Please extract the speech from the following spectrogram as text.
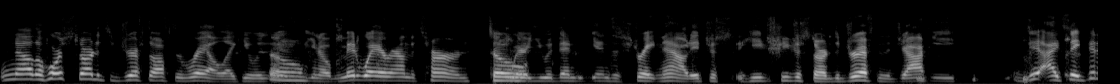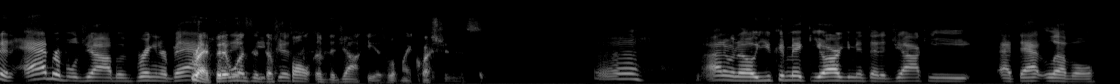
No, the horse started to drift off the rail. Like it was, so, you know, midway around the turn, so where you would then begin to straighten out. It just he she just started to drift, and the jockey did, I'd say did an admirable job of bringing her back. Right, but, but it wasn't it, the just, fault of the jockey, is what my question is. Uh, I don't know. You could make the argument that a jockey at that level,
